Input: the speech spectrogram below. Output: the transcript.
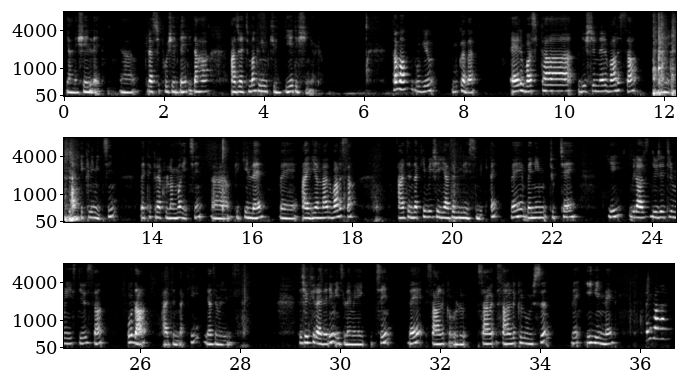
yani şeyler ya, plastik poşetleri daha azaltmak mümkün diye düşünüyorum. Tamam bugün bu kadar. Eğer başka düşünceleri varsa yani iklim, için ve tekrar kullanmak için e, fikirler ve idealar varsa altındaki bir şey yazabilirsin lütfen. Ve benim Türkçeyi biraz düzeltmeyi istiyorsan o da altındaki yazabiliriz. Teşekkür ederim izlemeye için ve sağlıklı, sağ, sağlıklı olsun ve iyi günler. Bye bye.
